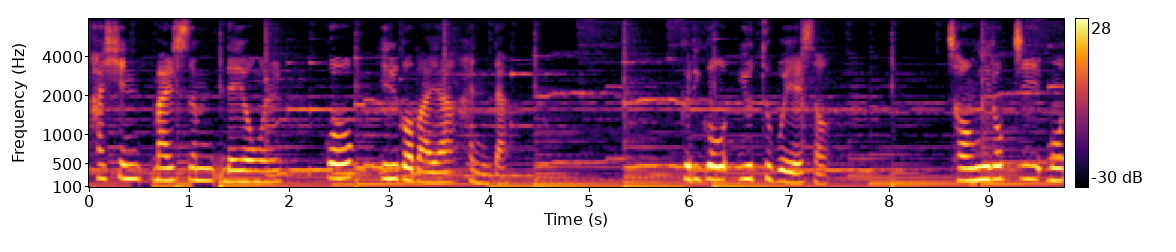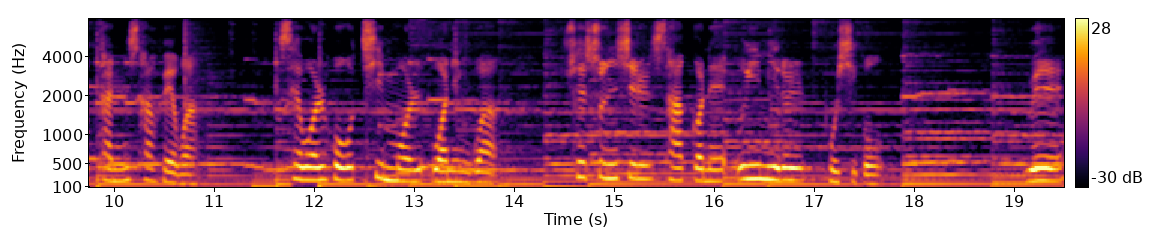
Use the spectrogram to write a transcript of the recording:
하신 말씀 내용을 꼭 읽어봐야 한다. 그리고 유튜브에서 정의롭지 못한 사회와 세월호 침몰 원인과 최순실 사건의 의미를 보시고 왜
